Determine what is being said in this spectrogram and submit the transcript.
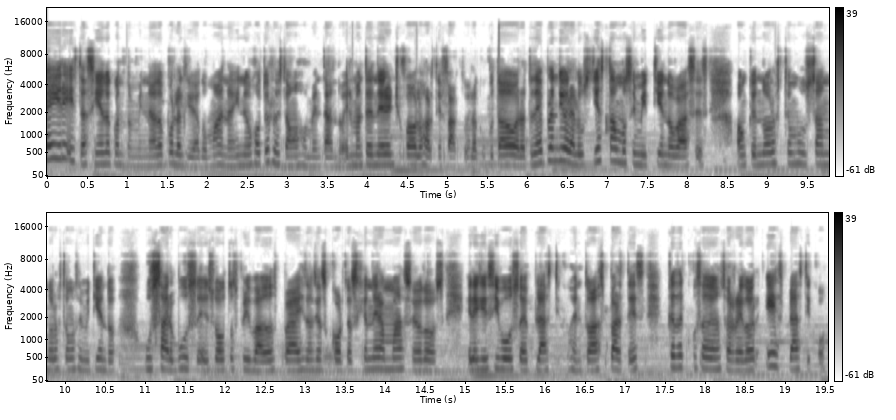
aire está siendo contaminado por la actividad humana y nosotros lo estamos aumentando. El mantener enchufados los artefactos, la computadora, tener prendido la luz, ya estamos emitiendo gases, aunque no lo estemos usando, lo estamos emitiendo. Usar buses o autos privados para distancias cortas genera más CO2. El excesivo uso de plásticos en todas partes, cada cosa de nuestro alrededor es plástico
